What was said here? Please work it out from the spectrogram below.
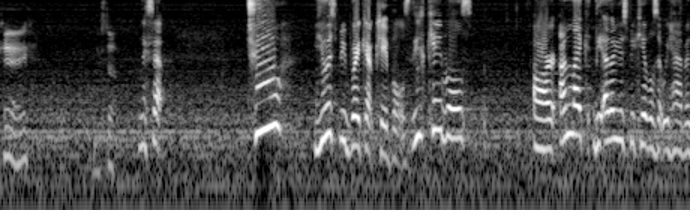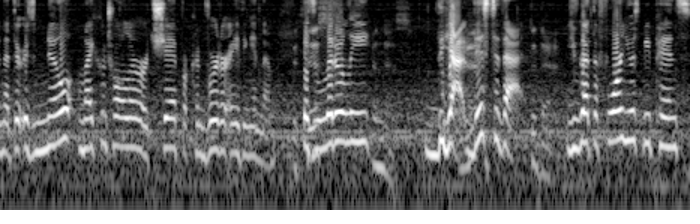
Okay. Next up. Next up, two USB breakout cables. These cables are unlike the other USB cables that we have in that there is no microcontroller or chip or converter or anything in them. It's It's, literally, And this. the, yeah, Yeah. this to that. Did that. You've got the four USB pins.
